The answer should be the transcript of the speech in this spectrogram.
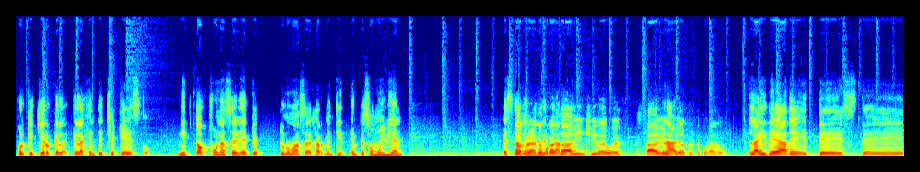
Porque quiero que la, que la gente cheque esto. Nip Tuck fue una serie que tú no me vas a dejar mentir. Empezó muy bien. la primera temporada estaba bien chida, güey. Estaba bien chida la primera temporada, güey la idea de, de, este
